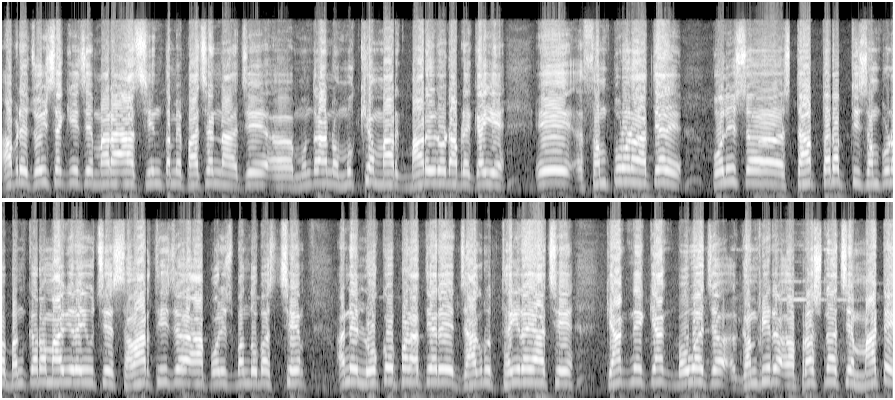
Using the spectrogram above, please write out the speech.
આપણે જોઈ શકીએ છીએ. મારા આ સીન તમે પાછળના જે મુન્દ્રાનો મુખ્ય માર્ગ બારોઈ રોડ આપણે કહીએ, એ સંપૂર્ણ અત્યારે પોલીસ સ્ટાફ તરફથી સંપૂર્ણ બંધ કરવામાં આવી રહ્યું છે. સવારથી જ આ પોલીસ બંદોબસ્ત છે અને લોકો પણ અત્યારે જાગૃત થઈ રહ્યા છે. ક્યાંક ને ક્યાંક બહુ જ ગંભીર પ્રશ્ન છે. માટે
